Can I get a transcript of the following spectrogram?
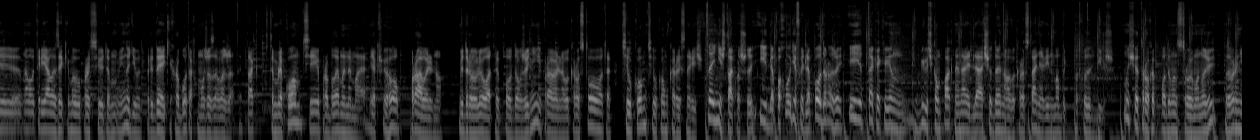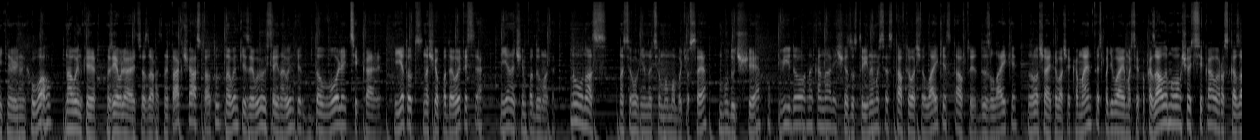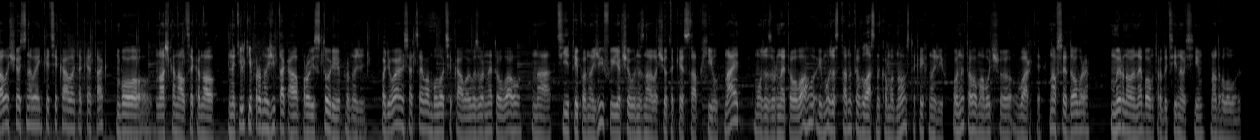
на матеріали, з якими ви працюєте. Іноді при деяких роботах може заважати. Так, з темляком цієї проблеми немає. Якщо його правильно відрегулювати по довжині і правильно використовувати цілком цілком корисна річ. Цей ніж також і для походів, і для подорожей, і так як він більш компактний, навіть для щоденного використання він, мабуть, підходить більше. Ну ще трохи подемонструємо ножі. Зверніть на них увагу. Новинки з'являються зараз не так часто, а тут новинки з'явилися і новинки доволі цікаві. Є тут на що подивитися. є над чим подумати. Ну, у нас на сьогодні на цьому, мабуть, усе. Будуть ще відео на каналі, ще зустрінемося. Ставте ваші лайки, ставте дизлайки, залишайте ваші коменти. Сподіваємося, показали ми вам щось цікаве, розказали щось новеньке, цікаве, таке, так. Бо наш канал це канал не тільки про ножі, так, а про історію про ножі. Сподіваюся, це вам було цікаво, і ви звернете увагу на ці типи ножів. І якщо ви не знали, що таке Sub Hill Knight, може звернете увагу і може станете власником одного з таких ножів. Вони того, мабуть, що варті. На все добре. Мирного неба вам традиційно всім над головою.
